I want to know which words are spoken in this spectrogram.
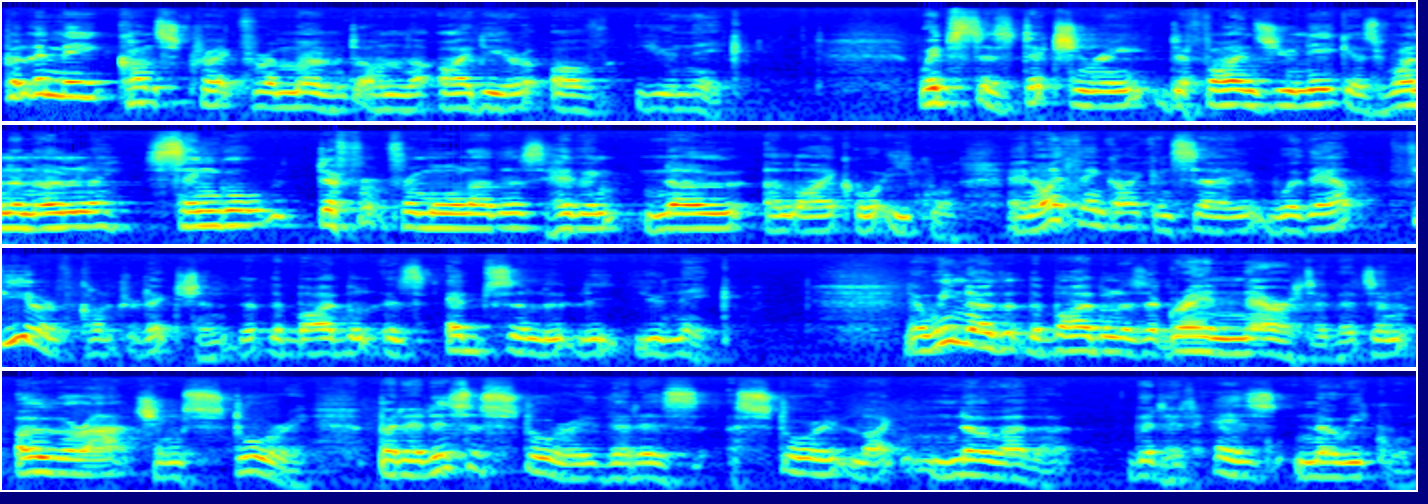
But let me concentrate for a moment on the idea of unique. Webster's dictionary defines unique as one and only, single, different from all others, having no alike or equal. And I think I can say without fear of contradiction that the Bible is absolutely unique. Now, we know that the Bible is a grand narrative, it's an overarching story, but it is a story that is a story like no other, that it has no equal.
